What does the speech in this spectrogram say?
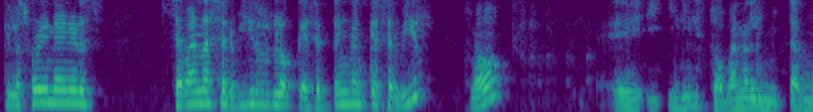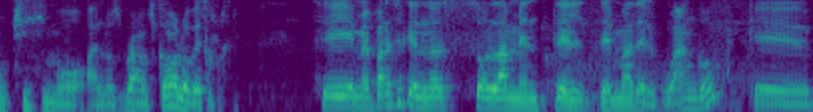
que los 49ers se van a servir lo que se tengan que servir, ¿no? Eh, y, listo, van a limitar muchísimo a los Browns. ¿Cómo lo ves, Jorge? Sí, me parece que no es solamente el tema del Wango, que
